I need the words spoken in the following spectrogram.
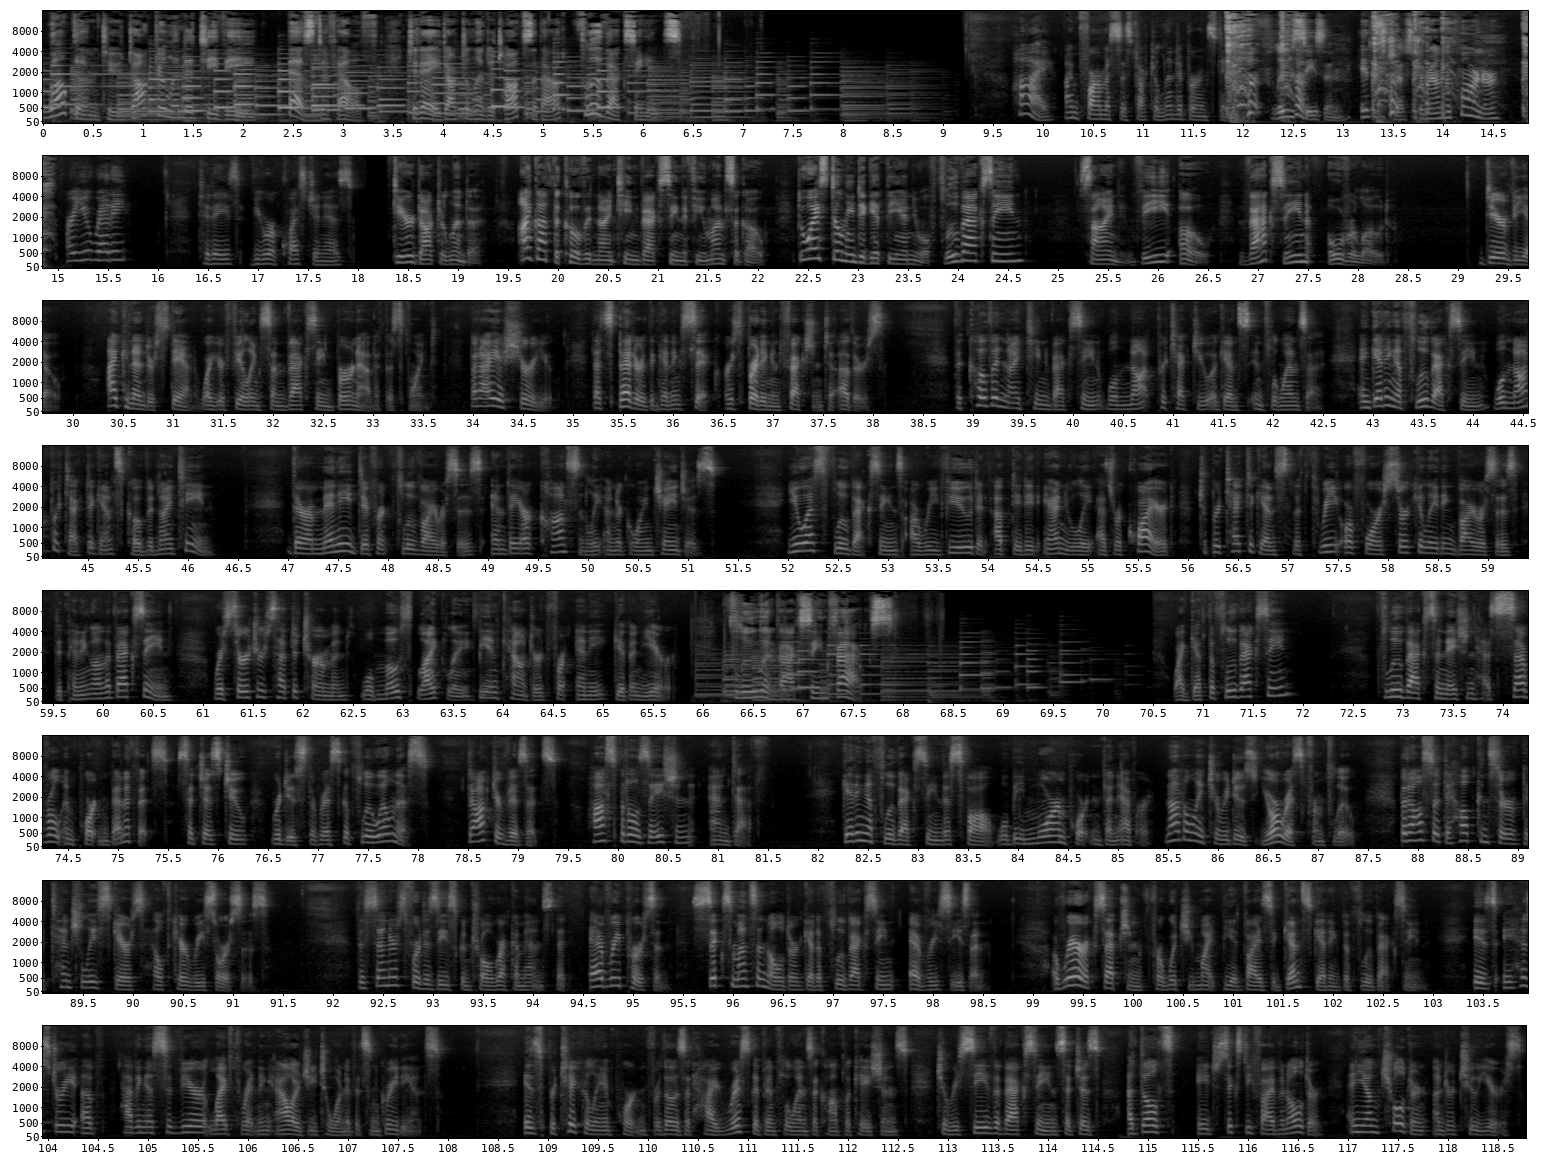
Welcome to Dr. Linda TV, Best of Health. Today, Dr. Linda talks about flu vaccines. Hi, I'm pharmacist Dr. Linda Bernstein. flu season, it's just around the corner. Are you ready? Today's viewer question is Dear Dr. Linda, I got the COVID 19 vaccine a few months ago. Do I still need to get the annual flu vaccine? Signed VO, Vaccine Overload. Dear VO, I can understand why you're feeling some vaccine burnout at this point, but I assure you, that's better than getting sick or spreading infection to others. The COVID 19 vaccine will not protect you against influenza, and getting a flu vaccine will not protect against COVID 19. There are many different flu viruses, and they are constantly undergoing changes. U.S. flu vaccines are reviewed and updated annually as required to protect against the three or four circulating viruses, depending on the vaccine, researchers have determined will most likely be encountered for any given year. Flu and vaccine facts. Why get the flu vaccine? Flu vaccination has several important benefits, such as to reduce the risk of flu illness, doctor visits, hospitalization, and death. Getting a flu vaccine this fall will be more important than ever, not only to reduce your risk from flu, but also to help conserve potentially scarce healthcare resources. The Centers for Disease Control recommends that every person six months and older get a flu vaccine every season. A rare exception for which you might be advised against getting the flu vaccine is a history of having a severe life threatening allergy to one of its ingredients is particularly important for those at high risk of influenza complications to receive the vaccine, such as adults age 65 and older and young children under two years.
